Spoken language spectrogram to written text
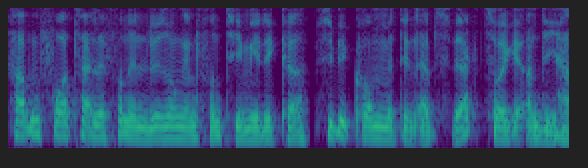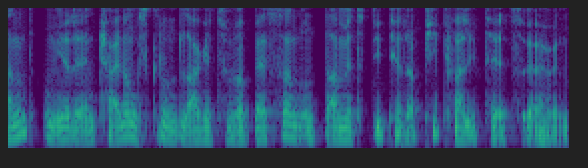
haben Vorteile von den Lösungen von T-Medica. Sie bekommen mit den Apps Werkzeuge an die Hand, um ihre Entscheidungsgrundlage zu verbessern und damit die Therapiequalität zu erhöhen.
